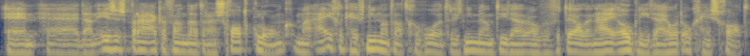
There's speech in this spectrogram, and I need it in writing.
En uh, dan is er sprake van dat er een schot klonk, maar eigenlijk heeft niemand dat gehoord. Er is niemand die daarover vertelde en hij ook niet, hij hoort ook geen schot.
